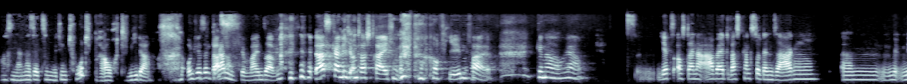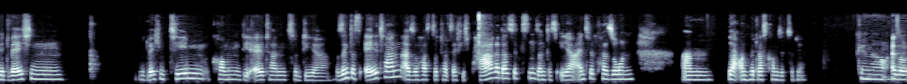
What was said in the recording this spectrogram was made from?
Auseinandersetzung mit dem Tod braucht wieder. Und wir sind das, dran gemeinsam. Das kann ich unterstreichen, auf jeden ja. Fall. Genau, ja. Jetzt aus deiner Arbeit, was kannst du denn sagen, ähm, mit, mit, welchen, mit welchen Themen kommen die Eltern zu dir? Sind es Eltern, also hast du tatsächlich Paare da sitzen? Sind es eher Einzelpersonen? Ähm, ja, und mit was kommen sie zu dir? Genau, also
